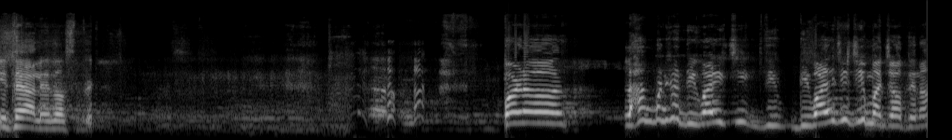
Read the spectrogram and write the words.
इथे आले नसते. पण लहानपणीच्या दिवाळीची दिवाळीची जी मजा होती ना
